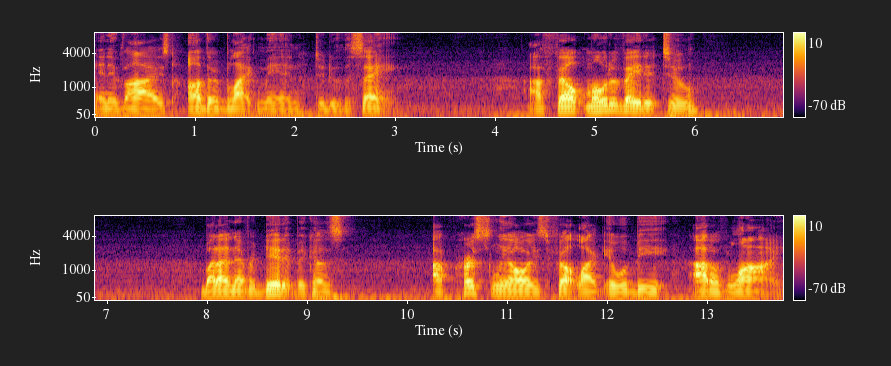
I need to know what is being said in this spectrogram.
and advised other black men to do the same. I felt motivated to, but I never did it because I personally always felt like it would be out of line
